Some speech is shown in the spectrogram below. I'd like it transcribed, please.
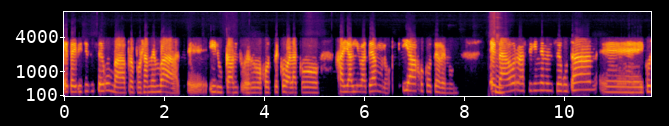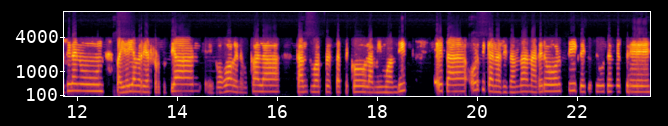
eta iritsi zitzaigun, ba, proposamen bat, e, hiru kantu edo jotzeko alako jaialdi batean, bueno, ia jokote genuen. Eta hor, hasi ginen entzegutan, e, ikusi genuen, ba, ideia berriak sortu zian, e, gogoa geneukala, kantuak prestatzeko lamimo handit, eta hortik hasi izan da, na, gero hortik deitu ziguten beste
